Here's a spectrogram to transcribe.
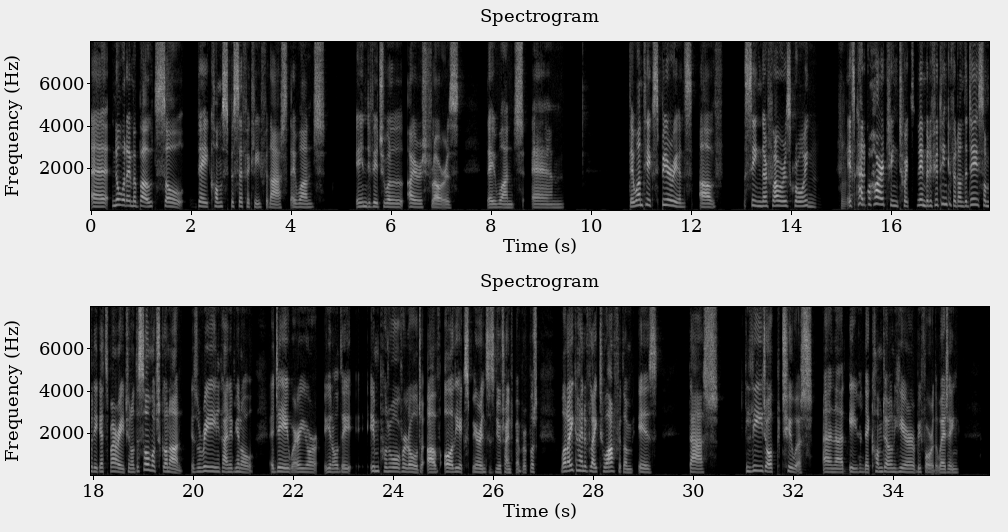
uh, know what I'm about, so they come specifically for that. They want individual Irish flowers. They want um, they want the experience of seeing their flowers growing. Mm. Mm. It's kind of a hard thing to explain, but if you think of it on the day somebody gets married, you know, there's so much going on. It's a real kind of, you know, a day where you're, you know, the input overload of all the experiences and you're trying to remember. But what I kind of like to offer them is that lead up to it and that mm. even they come down here before the wedding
